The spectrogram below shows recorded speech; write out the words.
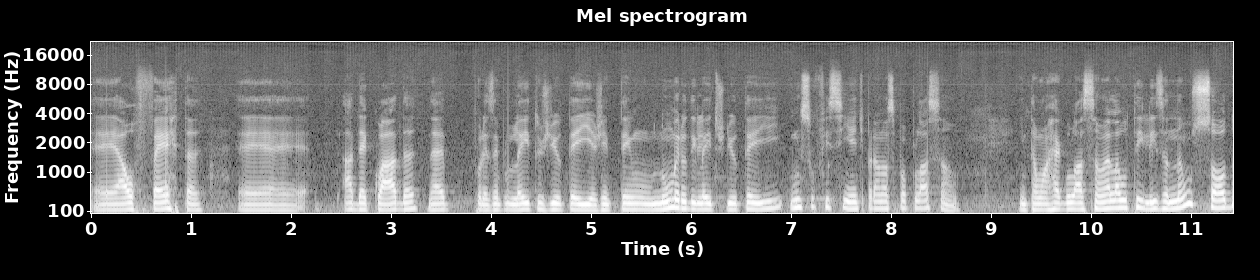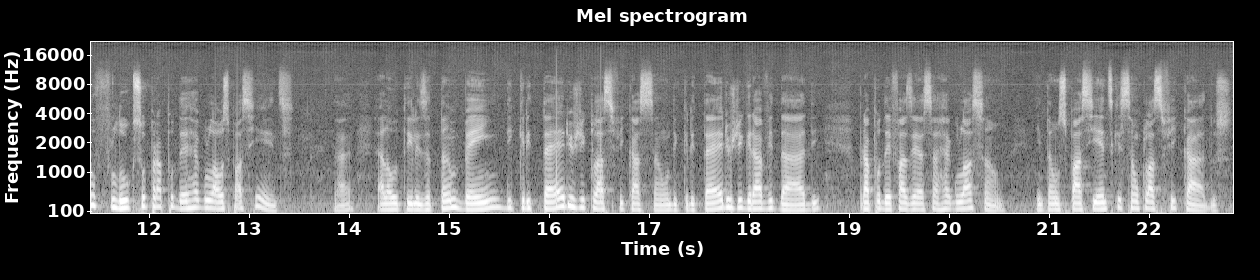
é, a oferta é, adequada, né? Por exemplo, leitos de UTI, a gente tem um número de leitos de UTI insuficiente para a nossa população. Então, a regulação ela utiliza não só do fluxo para poder regular os pacientes, né? ela utiliza também de critérios de classificação, de critérios de gravidade para poder fazer essa regulação. Então, os pacientes que são classificados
